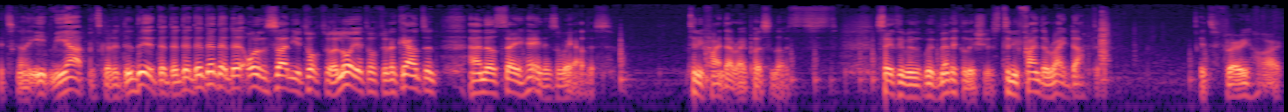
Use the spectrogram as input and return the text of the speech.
It's going to eat me up. It's going to do this. Da, da, da. All of a sudden, you talk to a lawyer, talk to an accountant, and they'll say, "Hey, there's a way out of this." Till you find that right person, though. It's same thing with, with medical issues. Till you find the right doctor, it's very hard.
